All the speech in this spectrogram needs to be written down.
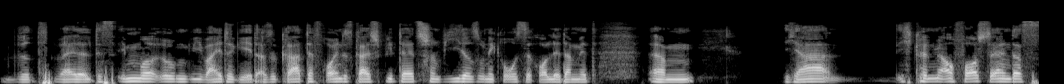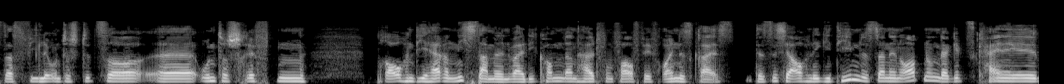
wird, weil das immer irgendwie weitergeht. Also gerade der Freundeskreis spielt da jetzt schon wieder so eine große Rolle damit. Ähm, ja, ich könnte mir auch vorstellen, dass dass viele Unterstützer äh, Unterschriften brauchen die Herren nicht sammeln, weil die kommen dann halt vom VfB Freundeskreis. Das ist ja auch legitim, das ist dann in Ordnung, da gibt's keine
